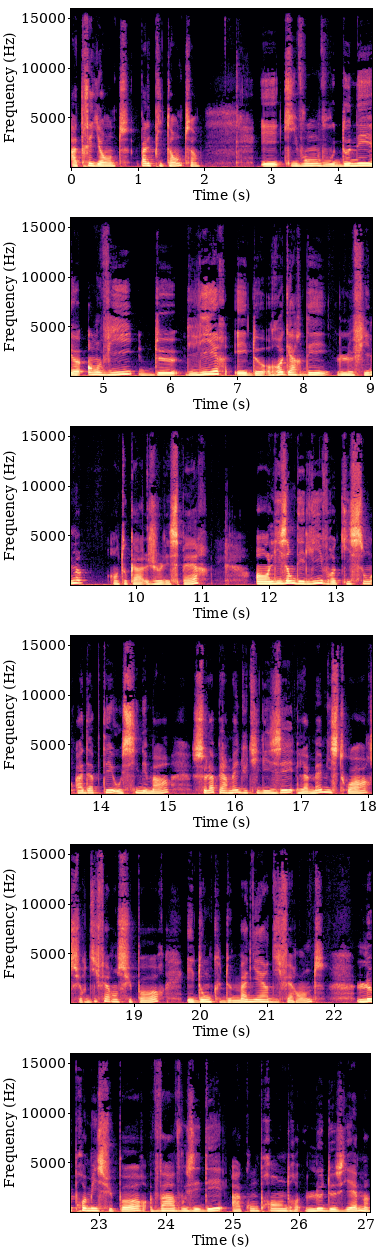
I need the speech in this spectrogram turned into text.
attrayante, palpitante et qui vont vous donner envie de lire et de regarder le film, en tout cas je l'espère. En lisant des livres qui sont adaptés au cinéma, cela permet d'utiliser la même histoire sur différents supports et donc de manière différente. Le premier support va vous aider à comprendre le deuxième,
